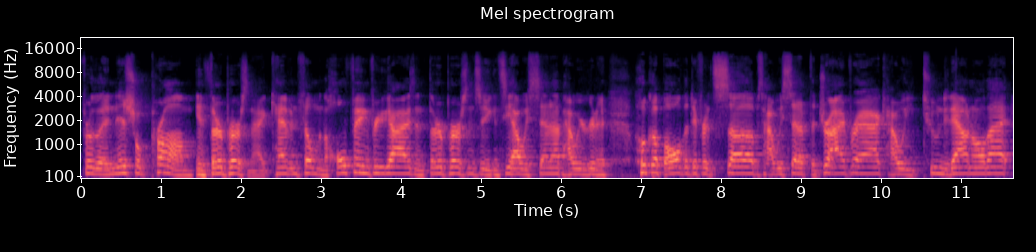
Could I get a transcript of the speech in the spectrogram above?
for the initial prom in third person. I had Kevin filming the whole thing for you guys in third person so you can see how we set up, how we were gonna hook up all the different subs, how we set up the drive rack, how we tuned it out and all that.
